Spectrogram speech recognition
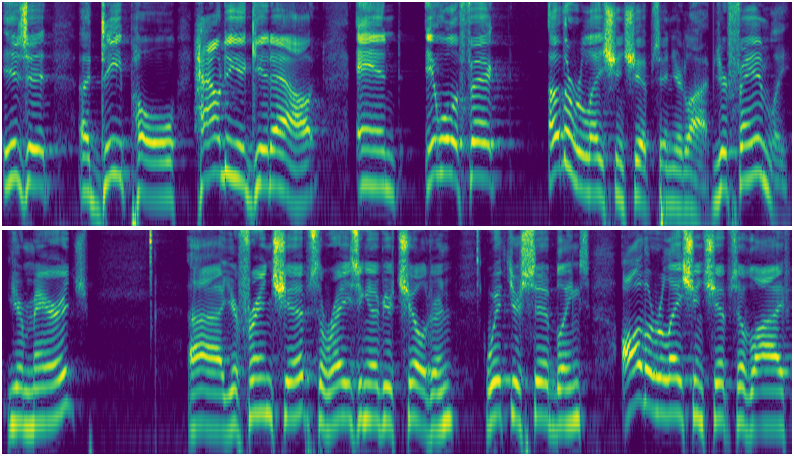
Is it a deep hole? How do you get out? And it will affect other relationships in your life your family, your marriage, uh, your friendships, the raising of your children with your siblings, all the relationships of life.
